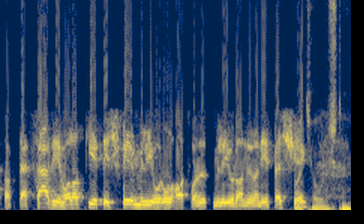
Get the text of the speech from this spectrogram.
álltak, tehát 100 év alatt két és fél millióról 65 millióra nő a népesség. Atya úristen.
